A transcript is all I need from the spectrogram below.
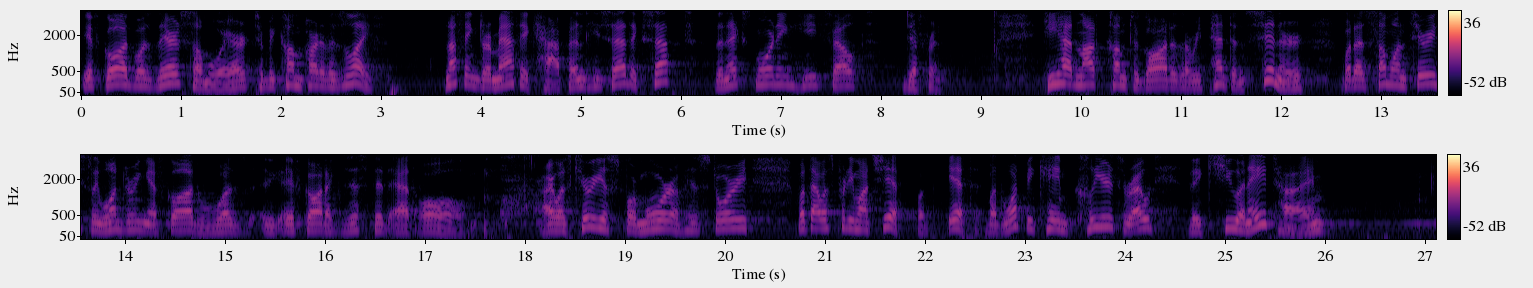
if God was there somewhere, to become part of his life. Nothing dramatic happened, he said, except the next morning he felt different. He had not come to God as a repentant sinner, but as someone seriously wondering if God was if God existed at all. I was curious for more of his story, but that was pretty much it. But it. But what became clear throughout the Q&A time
